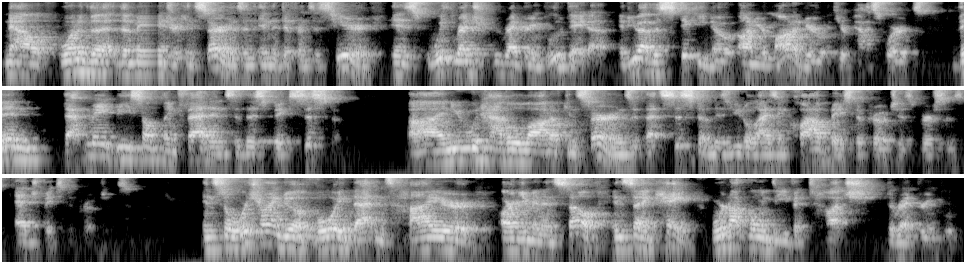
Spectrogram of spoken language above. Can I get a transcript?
Now, one of the, the major concerns and, and the differences here is with red, red, green, blue data, if you have a sticky note on your monitor with your passwords, then that may be something fed into this big system. Uh, and you would have a lot of concerns if that system is utilizing cloud-based approaches versus edge-based approaches. And so we're trying to avoid that entire argument itself in saying, hey, we're not going to even touch the red, green, blue.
